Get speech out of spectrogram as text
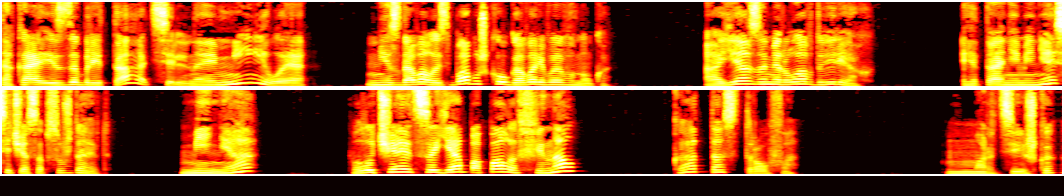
такая изобретательная, милая. Не сдавалась бабушка, уговаривая внука. А я замерла в дверях. Это они меня сейчас обсуждают? Меня? Получается, я попала в финал? Катастрофа. Мартишка?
